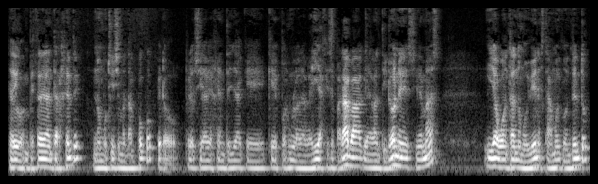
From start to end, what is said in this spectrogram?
Ya digo, empecé a adelantar gente, no muchísima tampoco, pero, pero sí había gente ya que, que por la veías que se paraba, que daban tirones y demás. Y aguantando muy bien, estaba muy contento.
